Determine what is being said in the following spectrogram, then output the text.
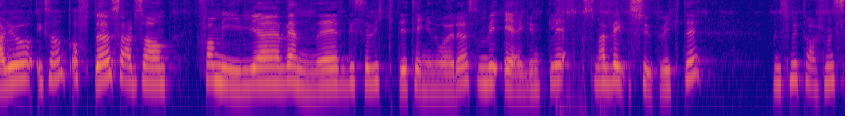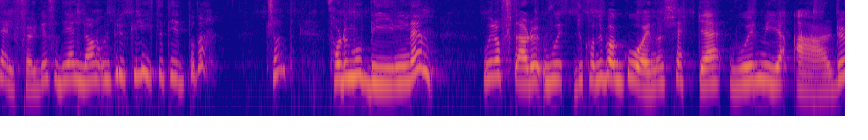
er det jo ikke sant? Ofte så er det sånn familie, venner, disse viktige tingene våre som vi egentlig, som er superviktige, men som vi tar som en selvfølge. Så de er lang, vi bruker lite tid på det. Så har du mobilen din. Hvor ofte er du, hvor, du kan jo bare gå inn og sjekke hvor mye er du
